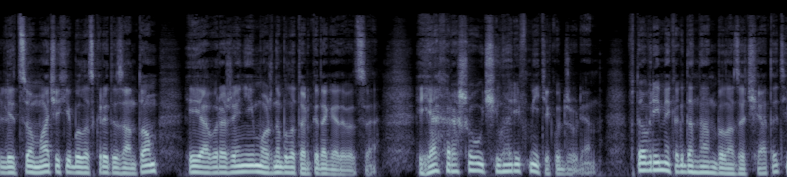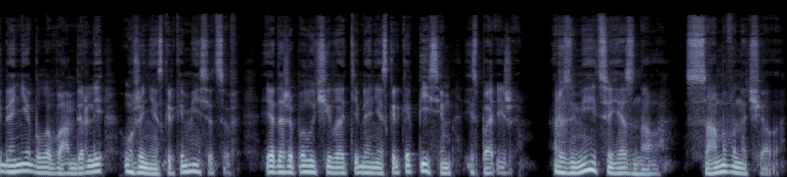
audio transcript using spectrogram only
Лицо мачехи было скрыто зонтом, и о выражении можно было только догадываться. «Я хорошо учила арифметику, Джулиан. В то время, когда Нан была зачата, тебя не было в Амберли уже несколько месяцев. Я даже получила от тебя несколько писем из Парижа». «Разумеется, я знала. С самого начала.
